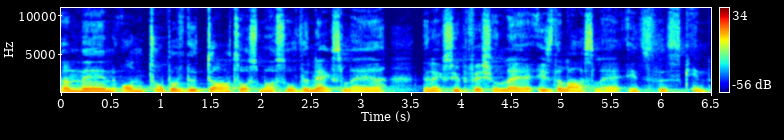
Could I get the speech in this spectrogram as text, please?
And then on top of the dartos muscle, the next layer, the next superficial layer is the last layer. It's the skin.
